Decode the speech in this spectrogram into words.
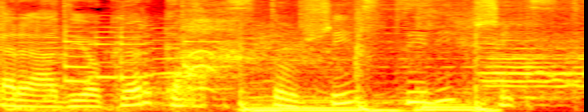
Radio Krka 106,6.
